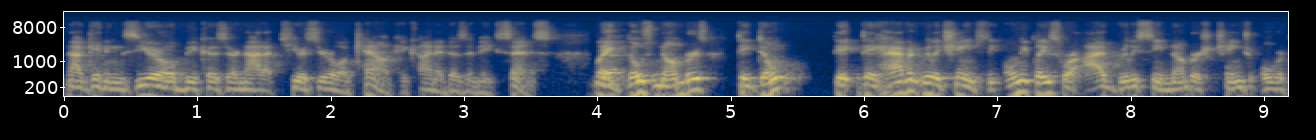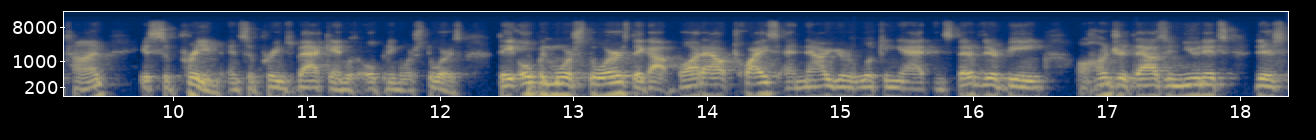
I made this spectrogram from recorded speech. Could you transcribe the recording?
not getting zero because they're not a tier zero account? It kind of doesn't make sense. Like yeah. those numbers, they don't they, they haven't really changed. The only place where I've really seen numbers change over time is Supreme and Supreme's back end with opening more stores. They opened more stores, they got bought out twice, and now you're looking at instead of there being 100,000 units, there's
